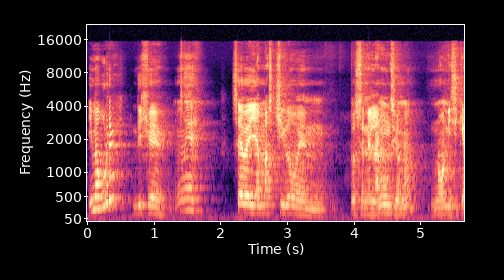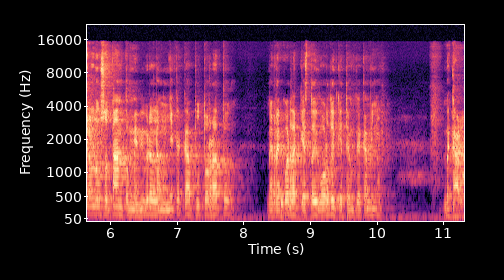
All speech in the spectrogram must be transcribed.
Y me aburrí. Dije, "Eh, se veía más chido en. Pues en el anuncio, ¿no? No, ni siquiera lo uso tanto. Me vibra la muñeca cada puto rato. Me recuerda que estoy gordo y que tengo que caminar. Me cago.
